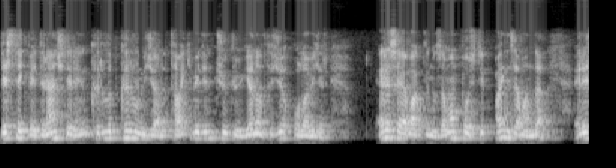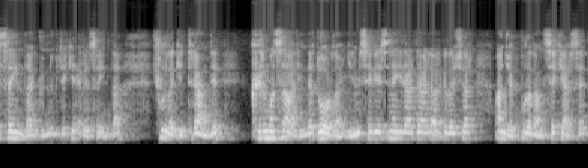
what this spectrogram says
destek ve dirençlerin kırılıp kırılmayacağını takip edin. Çünkü yanıltıcı olabilir. RSI'ye baktığımız zaman pozitif. Aynı zamanda RSI'nin da günlükteki RSI'nin da şuradaki trendi kırması halinde doğrudan 20 seviyesine gider değerli arkadaşlar. Ancak buradan sekerse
